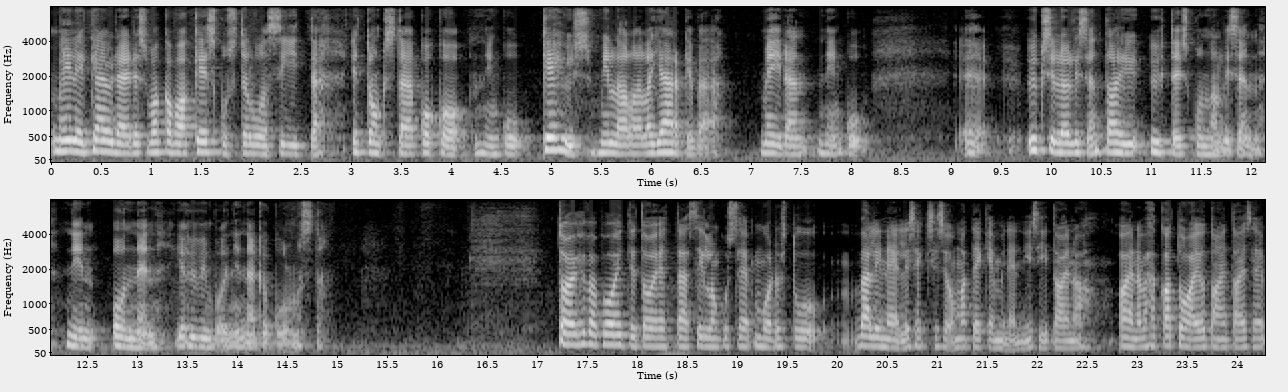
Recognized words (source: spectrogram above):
meillä ei käydä edes vakavaa keskustelua siitä, että onko tämä koko niin kuin, kehys millä lailla järkevää meidän niin kuin, yksilöllisen tai yhteiskunnallisen niin onnen ja hyvinvoinnin näkökulmasta. Toi hyvä pointti toi, että silloin kun se muodostuu välineelliseksi se oma tekeminen, niin siitä aina, aina vähän katoaa jotain tai se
